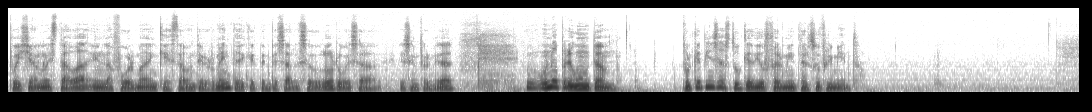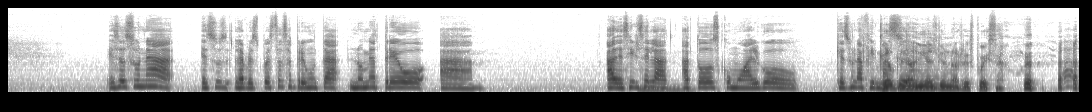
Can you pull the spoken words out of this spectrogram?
pues ya no estaba en la forma en que estaba anteriormente, de que te empezara ese dolor o esa, esa enfermedad. Una pregunta, ¿por qué piensas tú que Dios permite el sufrimiento? Esa es una, eso es, la respuesta a esa pregunta no me atrevo a, a decírsela a, todos como algo que es una afirmación. Creo que Daniel tiene una respuesta. Ah.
